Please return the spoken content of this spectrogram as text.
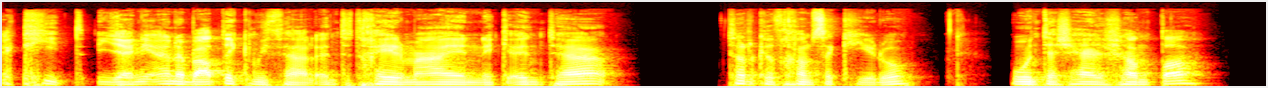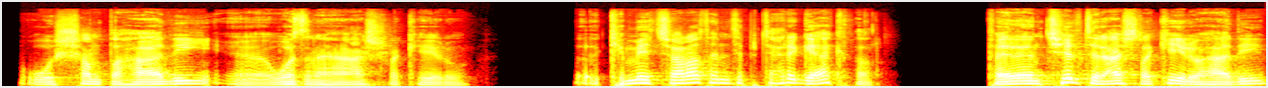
أكيد. يعني أنا بعطيك مثال. أنت تخيل معي إنك أنت تركض 5 كيلو وأنت شايل شنطة والشنطة هذه آه، وزنها 10 كيلو. كمية سعرات أنت بتحرقها أكثر. فإذا انت شلت ال 10 كيلو هذه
